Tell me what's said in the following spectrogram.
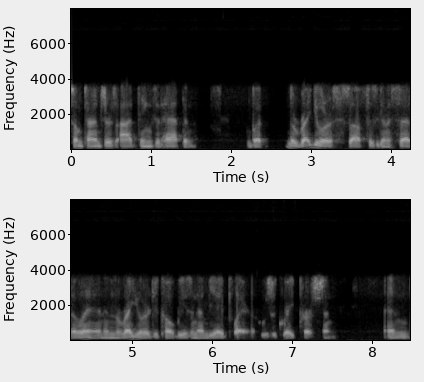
sometimes there's odd things that happen, but the regular stuff is going to settle in, and the regular Ja'Kobe is an NBA player who's a great person and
